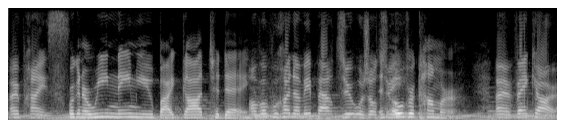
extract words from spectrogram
un prince. We're going to rename you by God today, On va vous renommer par Dieu aujourd'hui. an overcomer, un vainqueur,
